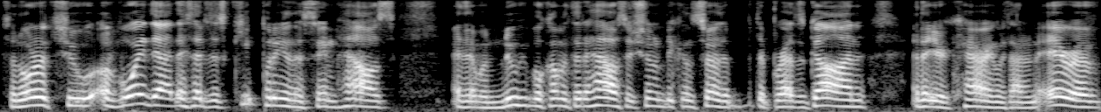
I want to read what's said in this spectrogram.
So in order to avoid that, they said just keep putting in the same house and that when new people come into the house, they shouldn't be concerned that the bread's gone and that you're carrying without an Erev.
